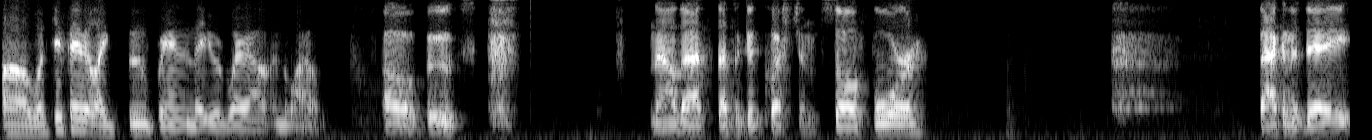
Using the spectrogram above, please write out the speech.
Uh, what's your favorite like boot brand that you would wear out in the wild? Oh, boots. Now that's that's a good question. So for back in the day,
